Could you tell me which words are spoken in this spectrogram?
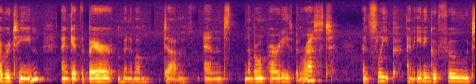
a routine and get the bare minimum done. And number one priority has been rest and sleep and eating good food,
